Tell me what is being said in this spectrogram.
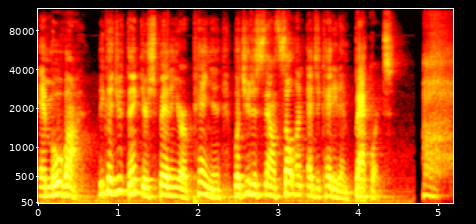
and move on because you think you're spending your opinion, but you just sound so uneducated and backwards.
